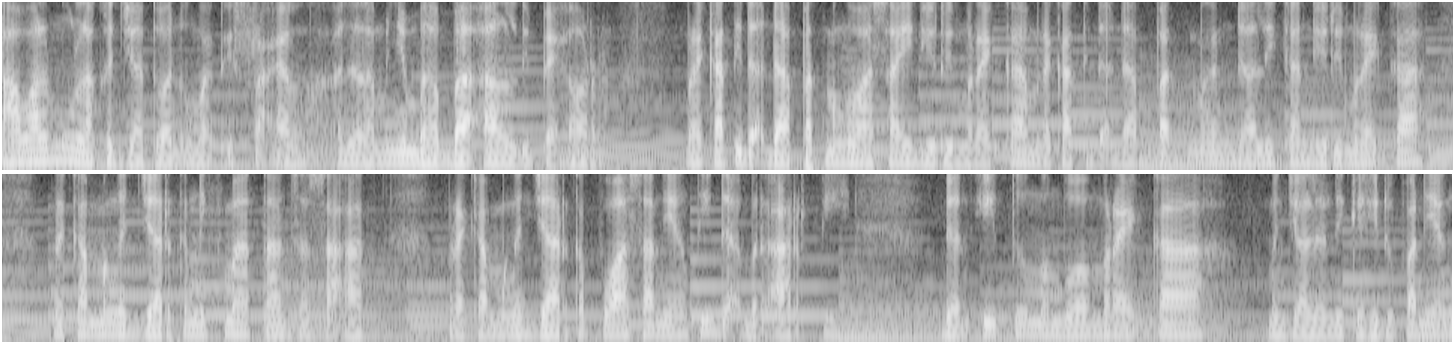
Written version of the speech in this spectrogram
Awal mula kejatuhan umat Israel adalah menyembah Baal di Peor. Mereka tidak dapat menguasai diri mereka, mereka tidak dapat mengendalikan diri mereka, mereka mengejar kenikmatan sesaat, mereka mengejar kepuasan yang tidak berarti, dan itu membawa mereka menjalani kehidupan yang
